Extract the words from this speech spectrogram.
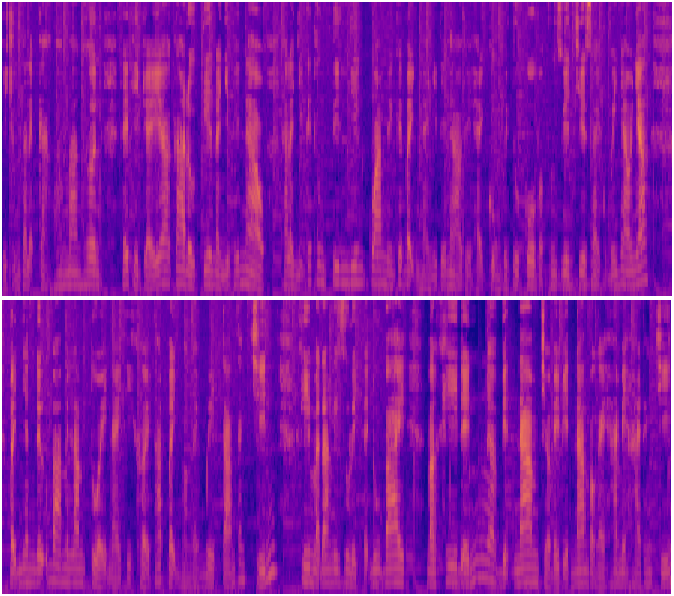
thì chúng ta lại càng hoang mang hơn. Thế thì cái à, ca đầu tiên này như thế nào? Hay là những cái thông tin liên quan đến cái bệnh này như thế nào? Thì hãy cùng với Tu cô và Phương Duyên chia sẻ cùng với nhau nhé. Bệnh nhân nữ 35 tuổi này thì khởi phát bệnh vào ngày 18 tháng 9 khi mà đang đi du lịch tại Dubai. Và khi đến à, Việt Nam, trở về Việt Nam vào ngày 22 tháng 9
